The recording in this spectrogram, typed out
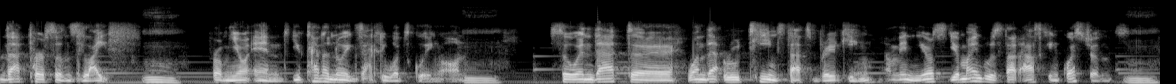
that person's life Mm. from your end. You kind of know exactly what's going on. Mm. So when that uh, when that routine starts breaking, I mean, your your mind will start asking questions Mm.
